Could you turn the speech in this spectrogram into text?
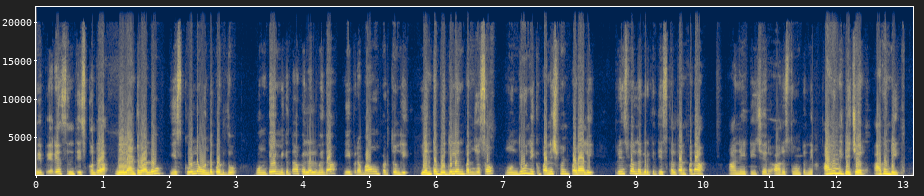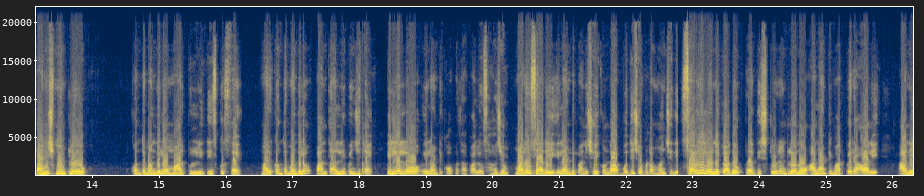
మీ పేరెంట్స్ని తీసుకునిరా నీలాంటి వాళ్ళు ఈ స్కూల్లో ఉండకూడదు. ఉంటే మిగతా పిల్లల మీద నీ ప్రభావం పడుతుంది. ఎంత బుద్ధి లేని పని చేసావు? ముందు నీకు పనిష్మెంట్ పడాలి. ప్రిన్సిపల్ దగ్గరికి తీసుకెళ్తాను పదా అని టీచర్ అరుస్తూ ఉంటుంది. ఆగండి టీచర్ ఆగండి. పనిష్మెంట్లు కొంతమందిలో మార్పుల్ని తీసుకొస్తాయి. మరికొంతమందిలో పంతాల్ని పెంచుతాయి. పిల్లల్లో ఇలాంటి కోపతాపాలు సహజం. మరోసారి ఇలాంటి పని చేయకుండా బుద్ధి చెప్పడం మంచిది. సౌర్యలోనే కాదు ప్రతి స్టూడెంట్ లోనూ అలాంటి మార్పే రావాలి. అని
